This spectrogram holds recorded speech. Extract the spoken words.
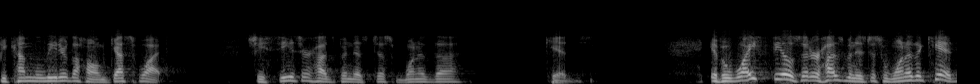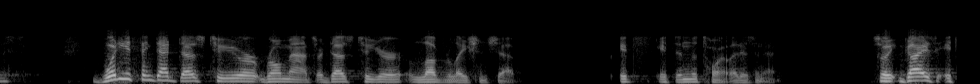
become the leader of the home, guess what? She sees her husband as just one of the kids. If a wife feels that her husband is just one of the kids, what do you think that does to your romance or does to your love relationship? It's, it's in the toilet, isn't it? So, guys, it's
